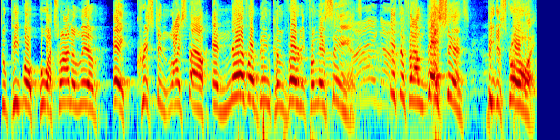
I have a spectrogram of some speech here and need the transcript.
through people who are trying to live a Christian lifestyle and never been converted from their sins. My God. If the foundations be destroyed,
